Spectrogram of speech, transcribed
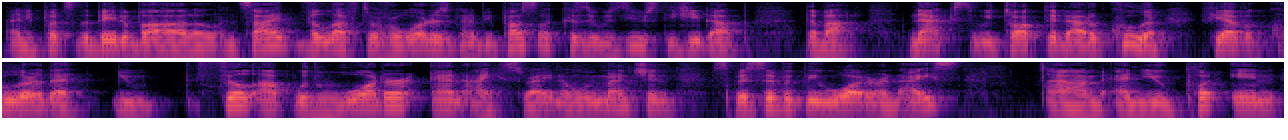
and he puts the baby bottle inside. The leftover water is going to be pasul because it was used to heat up the bottle. Next, we talked about a cooler. If you have a cooler that you fill up with water and ice, right? And we mentioned specifically water and ice, um, and you put in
